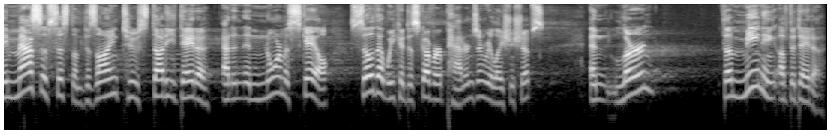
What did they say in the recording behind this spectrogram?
A massive system designed to study data at an enormous scale so that we could discover patterns and relationships and learn the meaning of the data.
